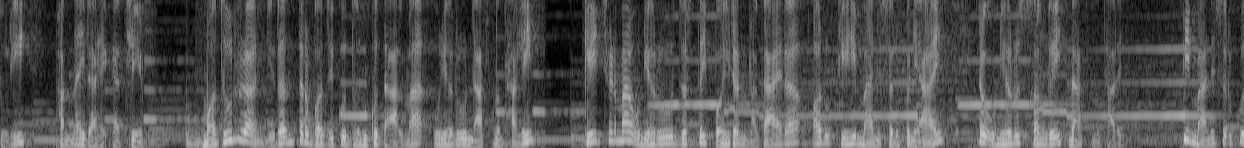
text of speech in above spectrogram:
छुरी फन्नाइरहेका थिए मधुर र निरन्तर बजेको धुनको तालमा उनीहरू नाच्न थाले केही क्षणमा उनीहरू जस्तै पहिरन लगाएर अरू केही मानिसहरू पनि आए र उनीहरूसँगै नाच्न थाले ती मानिसहरूको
